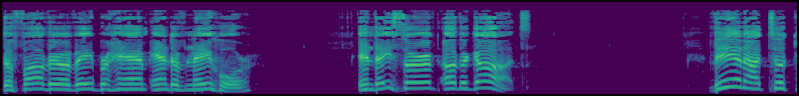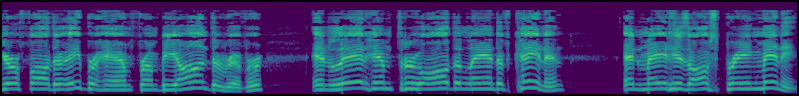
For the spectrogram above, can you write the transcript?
the father of Abraham and of Nahor, and they served other gods. Then I took your father Abraham from beyond the river and led him through all the land of Canaan and made his offspring many.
